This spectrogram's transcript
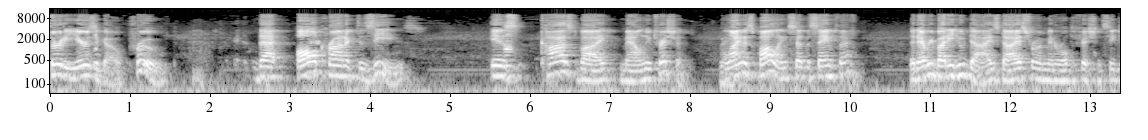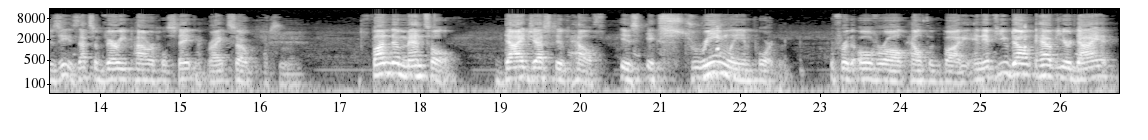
30 years ago proved that all chronic disease is caused by malnutrition. Right. Linus Pauling said the same thing, that everybody who dies dies from a mineral deficiency disease. That's a very powerful statement, right? So Absolutely. fundamental digestive health is extremely important for the overall health of the body. And if you don't have your diet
